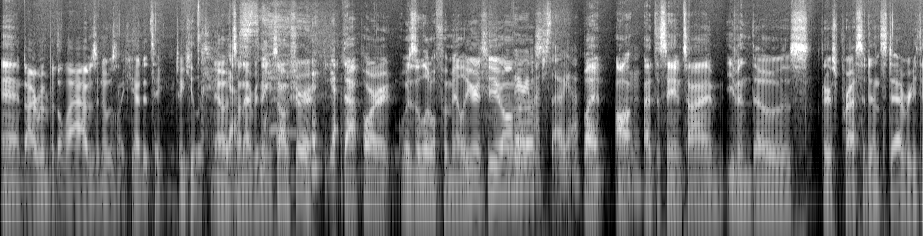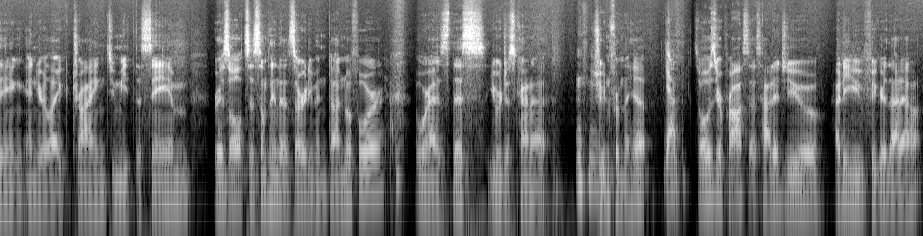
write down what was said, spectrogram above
and I remember the labs and it was like you had to take meticulous notes on everything. So I'm sure Yeah. that part was a little familiar to you almost. Very much so, yeah. But uh, at the same time, even those there's precedence to everything and you're like trying to meet the same results as something that's already been done before. Whereas this you were just kind of shooting from the hip. Yeah. So what was your process? How did you how do you figure that out?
